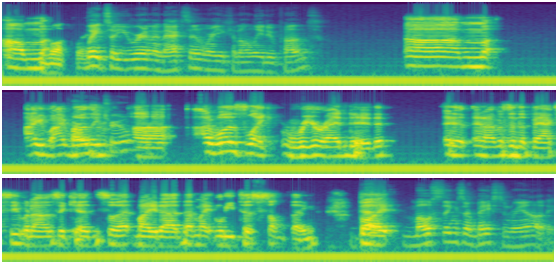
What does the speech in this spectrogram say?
um, Lovely. Wait, so you were in an accident where you can only do puns? Um, I I was Partly true? uh I was like rear-ended, and and I was in the back seat when I was a kid, so that might uh that might lead to something. But That- most things are based in reality.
